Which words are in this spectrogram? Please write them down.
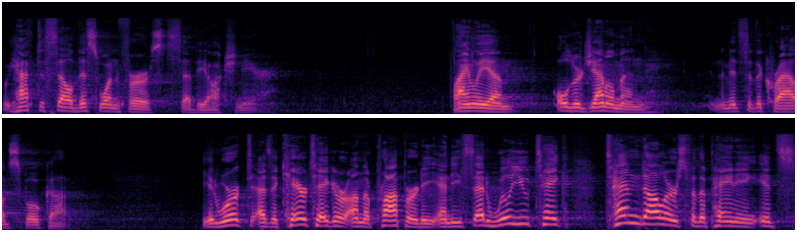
we have to sell this one first, said the auctioneer. Finally, an older gentleman in the midst of the crowd, spoke up. He had worked as a caretaker on the property, and he said, Will you take $10 for the painting? It's,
